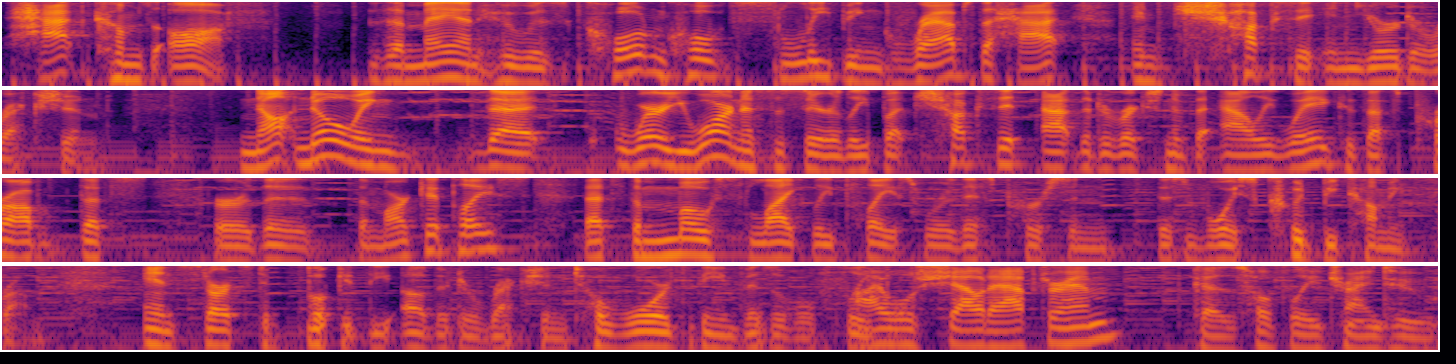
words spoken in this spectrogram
hat comes off. The man who is quote unquote sleeping grabs the hat and chucks it in your direction. Not knowing that where you are necessarily, but chucks it at the direction of the alleyway because that's prob that's or the the marketplace. That's the most likely place where this person, this voice could be coming from, and starts to book it the other direction towards the invisible Fleep. I will shout after him because hopefully trying to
